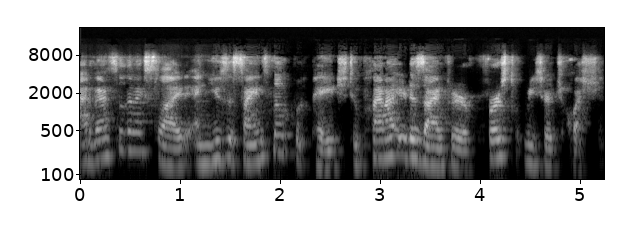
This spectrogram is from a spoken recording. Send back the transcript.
Advance to the next slide and use the Science Notebook page to plan out your design for your first research question.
